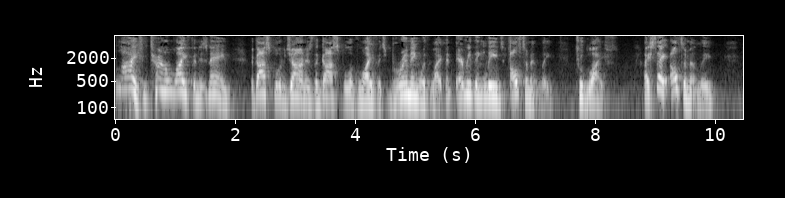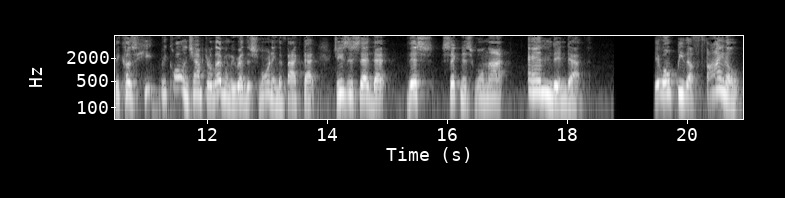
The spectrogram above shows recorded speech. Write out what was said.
Life, eternal life in His name. The Gospel of John is the Gospel of life. It's brimming with life, and everything leads ultimately to life. I say ultimately because he, recall in chapter 11, we read this morning the fact that Jesus said that this sickness will not end in death. It won't be the final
